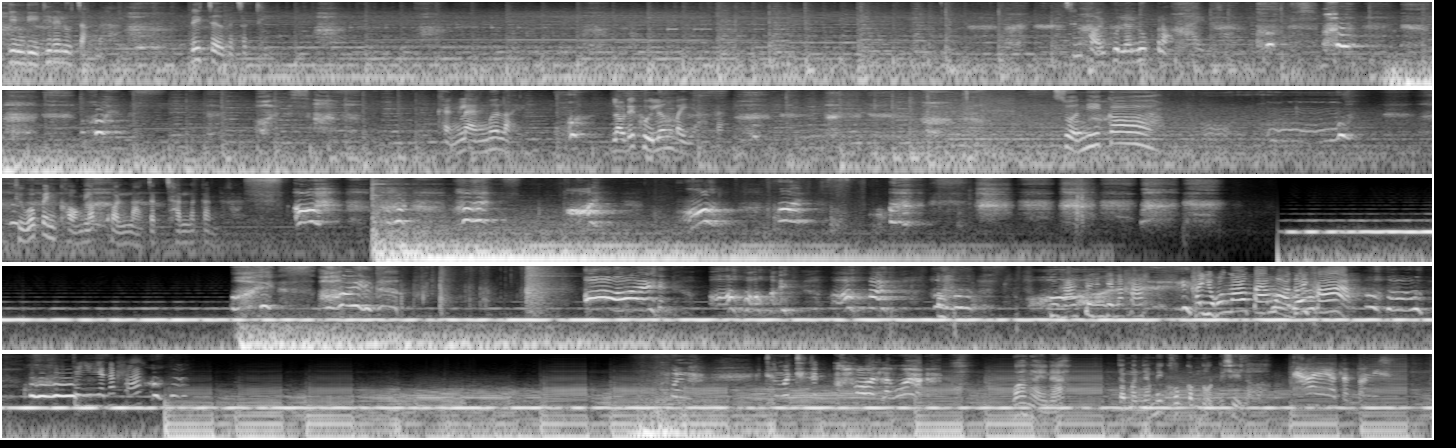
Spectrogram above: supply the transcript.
ยินดีที่ได้รู้จักนะคะ ได้เจอกันสักที ฉันขอให้คุณและลูกปลอดภัยนะคะ แข็งแรงเมื่อไหร่ เราได้คุยเรื่องใบหย่ากัน ส่วนนี้ก็ ถือว่าเป็นของรับขวัญหลานจากฉันละกันนะคะ ว่าไงนะ แต่มันยังไม่ครบกำหนดไม่ใช่เหรอ ใช่อะแต่ตอนนี้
